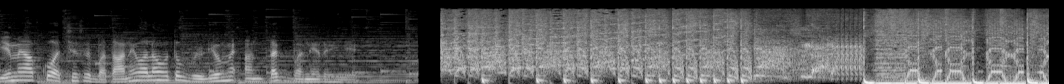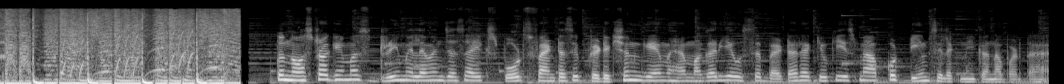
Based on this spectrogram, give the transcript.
ये मैं आपको अच्छे से बताने वाला हूँ तो वीडियो में अंत तक बने रहिए। तो नोस्ट्रा गेमर्स ड्रीम इलेवन जैसा एक स्पोर्ट्स फैंटेसी प्रिडिक्शन गेम है, मगर ये उससे बेटर है क्योंकि इसमें आपको टीम सिलेक्ट नहीं करना पड़ता है।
